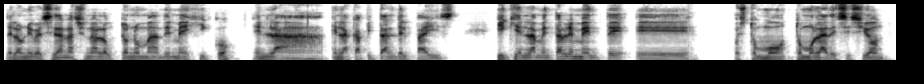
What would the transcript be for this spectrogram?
de la Universidad Nacional Autónoma de México, en la, en la capital del país, y quien lamentablemente eh, pues tomó, tomó la decisión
